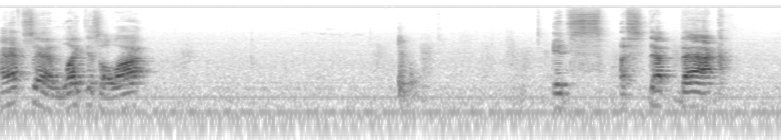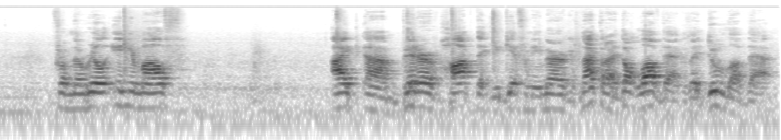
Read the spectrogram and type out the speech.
I have to say I like this a lot. It's a step back from the real in your mouth I, um, bitter hop that you get from the Americans. Not that I don't love that, because I do love that.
